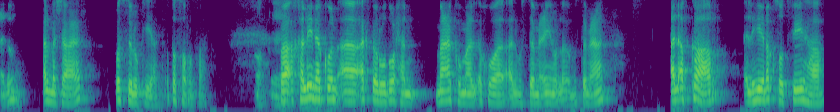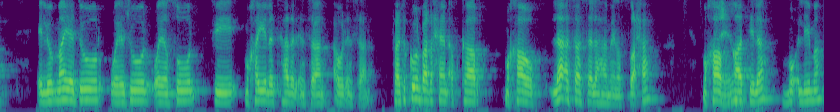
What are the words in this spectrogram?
حلو. المشاعر والسلوكيات والتصرفات. أوكي. فخليني أكون أكثر وضوحا معكم مع الإخوة المستمعين والمستمعات. الأفكار اللي هي نقصد فيها اللي ما يدور ويجول ويصول في مخيلة هذا الإنسان أو الإنسانة. فتكون بعض الأحيان أفكار مخاوف لا أساس لها من الصحة مخاوف أيوه. قاتلة مؤلمة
